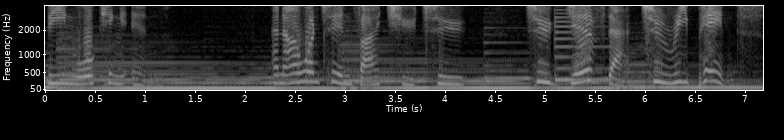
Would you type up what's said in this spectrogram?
been walking in. And I want to invite you to, to give that, to repent.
